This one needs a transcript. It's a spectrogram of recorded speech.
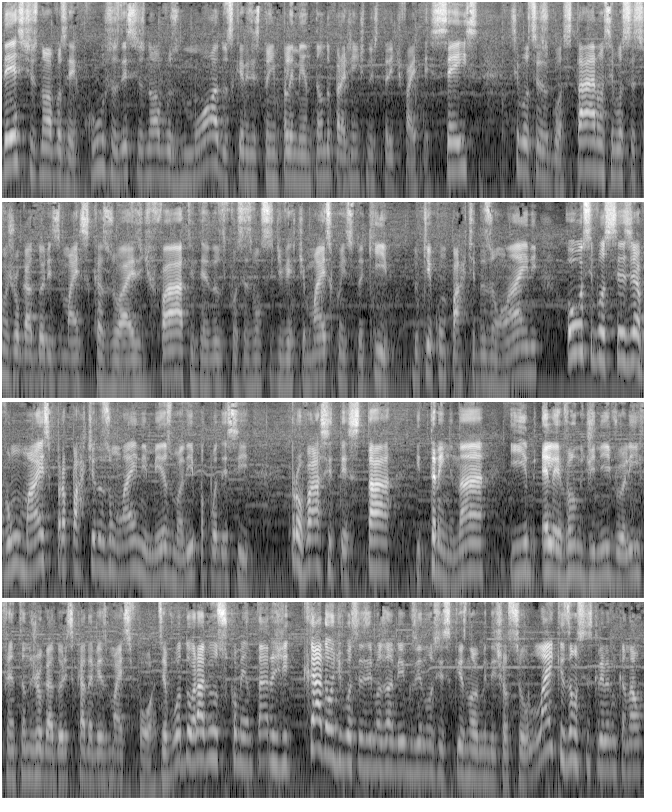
destes novos recursos, desses novos modos que eles estão implementando pra gente no Street Fighter 6. Se vocês gostaram, se vocês são jogadores mais casuais de fato, entendeu? Se vocês vão se divertir mais com isso daqui do que com partidas online, ou se vocês já vão mais pra partidas online mesmo ali pra poder se provar, se testar e treinar e ir elevando de nível ali, enfrentando jogadores cada vez mais fortes. Eu vou adorar ver os comentários de cada um de vocês e meus amigos e não se esqueçam de deixar o seu likezão, se inscrever no canal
